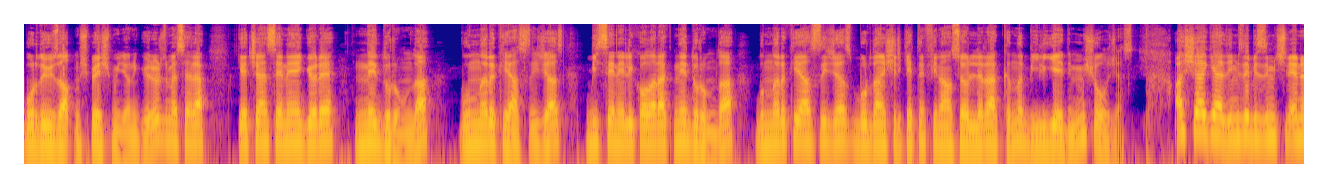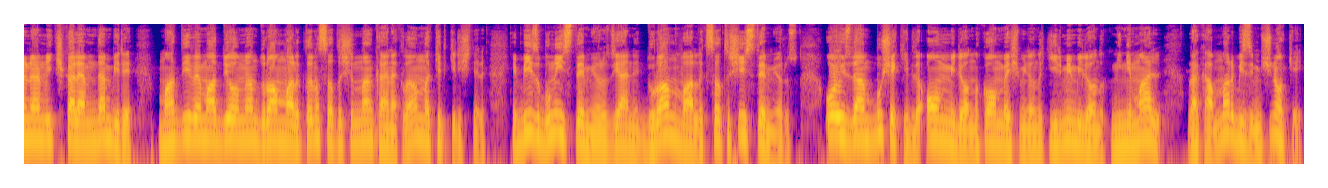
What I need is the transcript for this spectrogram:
Burada 165 milyonu görüyoruz. Mesela geçen seneye göre ne durumda? Bunları kıyaslayacağız. Bir senelik olarak ne durumda? Bunları kıyaslayacağız. Buradan şirketin finansörleri hakkında bilgi edinmiş olacağız. Aşağı geldiğimizde bizim için en önemli iki kalemden biri maddi ve maddi olmayan duran varlıkların satışından kaynaklanan nakit girişleri. Biz bunu istemiyoruz. Yani duran varlık satışı istemiyoruz. O yüzden bu şekilde 10 milyonluk, 15 milyonluk, 20 milyonluk minimal rakamlar bizim için okey.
